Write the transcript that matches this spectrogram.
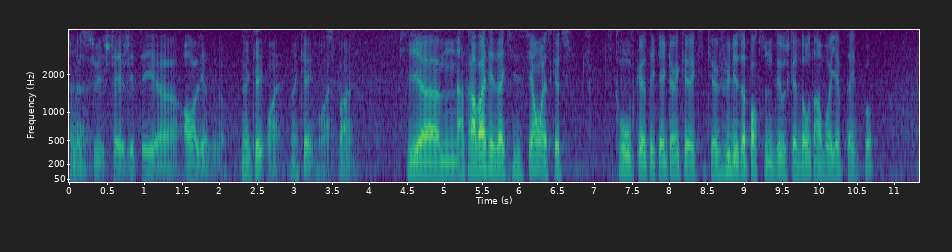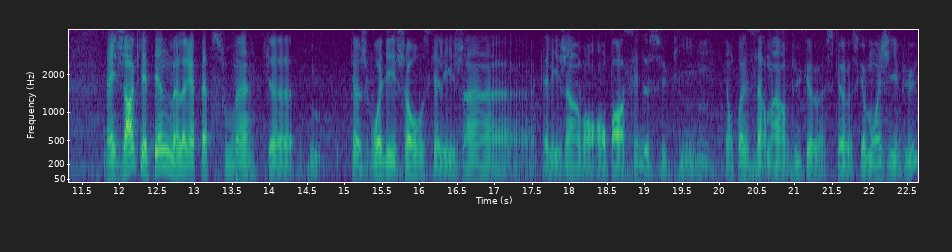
Je me suis, j'étais, all-in, là. OK. Ouais. OK, super. Puis, euh, à travers tes acquisitions, est-ce que tu, tu- tu trouves que tu es quelqu'un qui, a- qui a vu des opportunités ou ce que d'autres en voyaient peut-être pas? Bien, Jacques Lépine me le répète souvent que, que je vois des choses que les gens, euh, que les gens vont, ont passé dessus, puis ils n'ont pas nécessairement vu que, ce, que, ce que moi j'ai vu.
